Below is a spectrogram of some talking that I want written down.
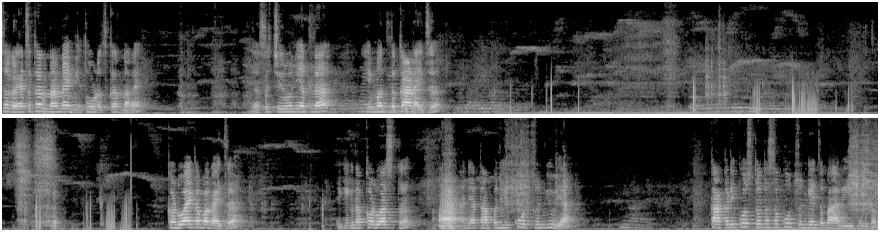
सगळ्याचं करणार नाही मी थोडंच करणार आहे. असं चिरून यातला हे मधलं काढायचं. कडू आहे का बघायचं? एक एकदा कडू असतं. आणि आता आपण हे कोचून घेऊया. काकडी कोचतो तसं कोचून घ्यायचं बारीक एकदम.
